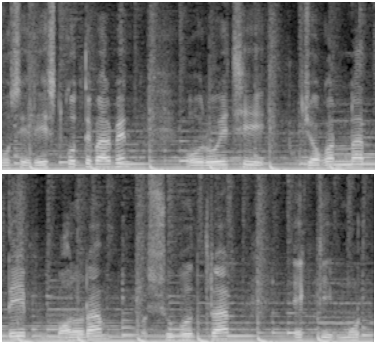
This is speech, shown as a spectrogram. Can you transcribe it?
বসে রেস্ট করতে পারবেন। ও রয়েছে জগন্নাথ দেব, বলরাম ও সুভদ্রার একটি মূর্তি।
